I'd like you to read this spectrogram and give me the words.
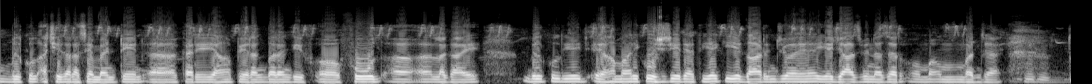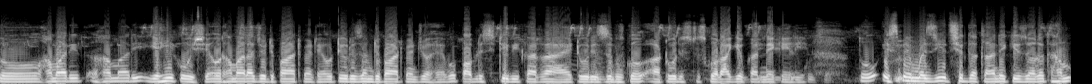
बिल्कुल अच्छी तरह से मेंटेन करें यहाँ पे रंग बिरंगे फूल लगाए। बिल्कुल ये हमारी कोशिश ये रहती है कि ये गार्डन जो है ये जाजब नज़र बन जाए। हम्म, हम्म। तो हमारी हमारी यही कोशिश है और हमारा जो डिपार्टमेंट है वो टूरिज़म डिपार्टमेंट जो है वो पब्लिसिटी भी कर रहा है टूरिज़म को टूरिस्ट को रागिब करने के लिए। तो इसमें मज़ीद शिद्दत लाने बढ़ाने की ज़रूरत हम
